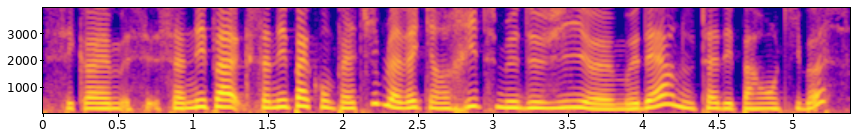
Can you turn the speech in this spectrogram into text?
c'est quand même ça n'est pas compatible avec un rythme de vie moderne où tu as des parents qui bossent.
